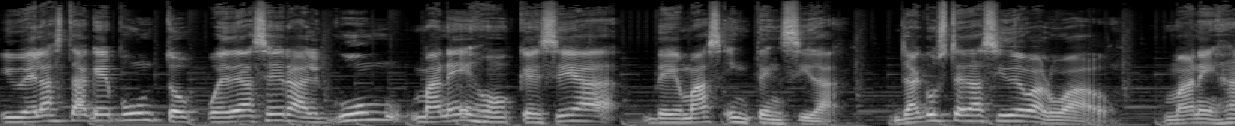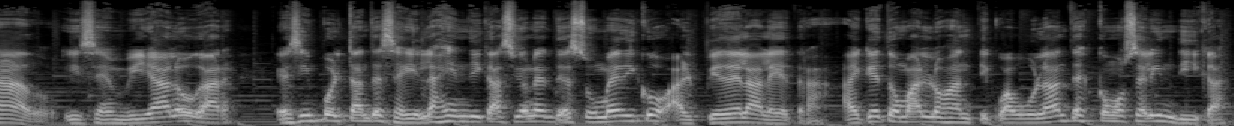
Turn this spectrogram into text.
y ver hasta qué punto puede hacer algún manejo que sea de más intensidad. Ya que usted ha sido evaluado, manejado y se envía al hogar, es importante seguir las indicaciones de su médico al pie de la letra. Hay que tomar los anticoagulantes como se le indica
